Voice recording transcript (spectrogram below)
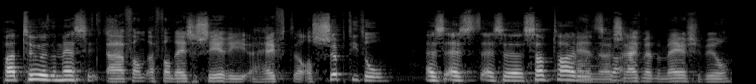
Part two of the message, eh, van, eh, van deze serie heeft als subtitel. as, as, as a subtitle, En schrijf met me mee als je wil.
